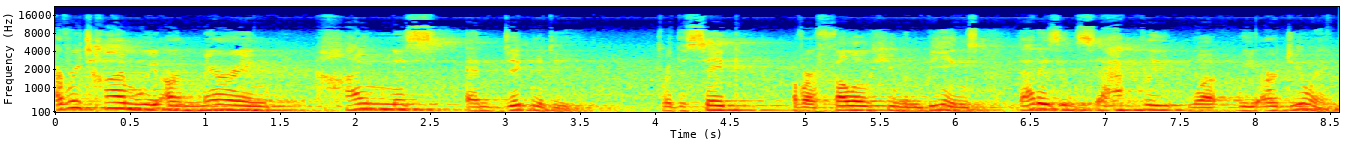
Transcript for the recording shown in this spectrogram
Every time we are marrying kindness and dignity for the sake of our fellow human beings, that is exactly what we are doing.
